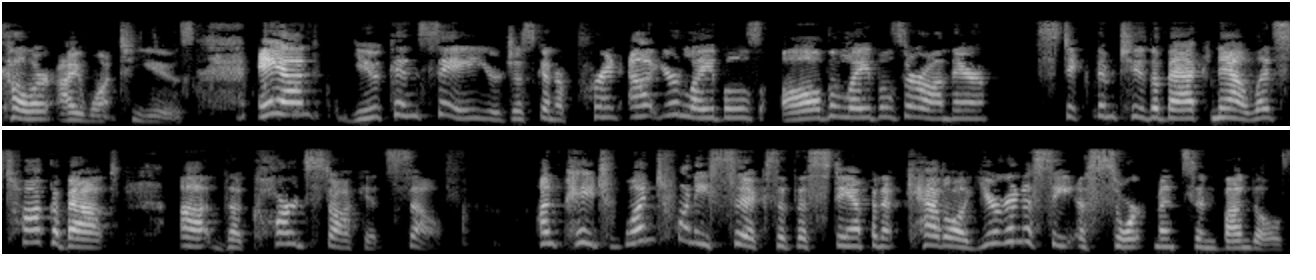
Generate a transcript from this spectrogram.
color I want to use. And you can see you're just going to print out your labels. All the labels are on there. Stick them to the back. Now let's talk about uh, the cardstock itself. On page 126 of the Stampin' Up! catalog, you're going to see assortments and bundles.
